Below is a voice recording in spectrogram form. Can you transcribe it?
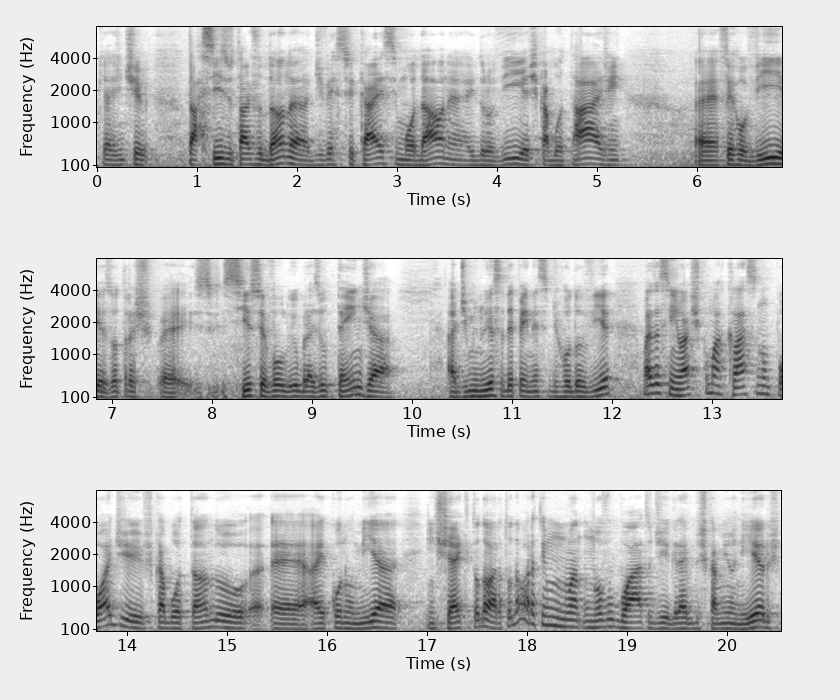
que a gente, Tarcísio está ajudando a diversificar esse modal, né? Hidrovias, cabotagem, é, ferrovias, outras. é, se isso evoluir, o Brasil tende a, a diminuir essa dependência de rodovia. Mas assim, eu acho que uma classe não pode ficar botando é, a economia em xeque toda hora. Toda hora tem uma- um novo boato de greve dos caminhoneiros.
